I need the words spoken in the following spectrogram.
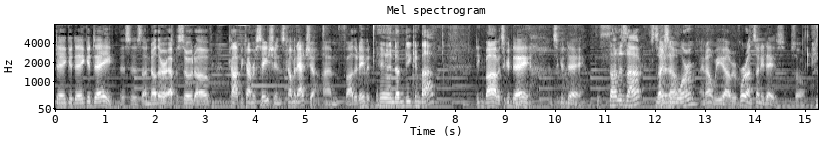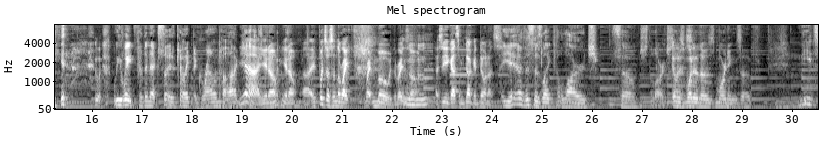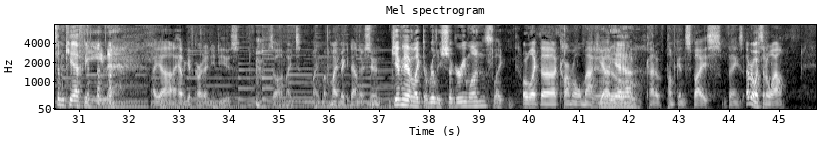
Good day, good day, good day. This is another episode of Coffee Conversations coming at you. I'm Father David. And I'm Deacon Bob. Deacon Bob, it's a good day. It's a good day. The sun is out. It's Sun nice is and out. warm. I know, we, uh, we record on sunny days, so. we wait for the next. It's kind of like the groundhog. Yeah, you know, you know, uh, it puts us in the right right mode, the right zone. I see you got some Dunkin' Donuts. Yeah, this is like the large. So Just the large size. it was one of those mornings of need some caffeine. I, uh, I have a gift card I need to use, so I might, might might make it down there soon. Do you ever have like the really sugary ones? Like Or like the caramel macchiato, yeah. kind of pumpkin spice things. Every once in a while.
